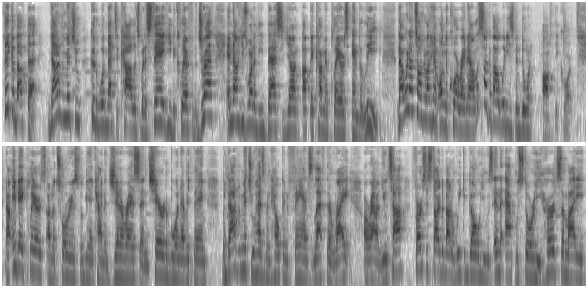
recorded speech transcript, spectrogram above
Think about that. Donovan Mitchell could have went back to college, but instead he declared for the draft, and now he's one of the best young up-and-coming players in the league. Now, we're not talking about him on the court right now. Let's talk about what he's been doing off the court. Now, NBA players are notorious for being kind of generous and charitable and everything, but Donovan Mitchell has been helping fans left and right around Utah. First, it started about a week ago. He was in the Apple store. He heard somebody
